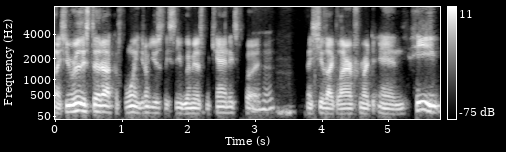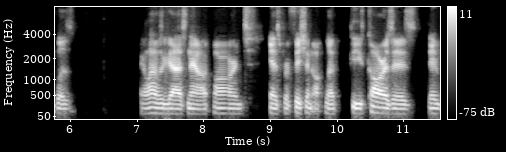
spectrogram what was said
Like she really stood out because for one, you don't usually see women as mechanics, but Mhm. and she like learned from her. And he was like, a lot of the guys now aren't as proficient on like these cars as they,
